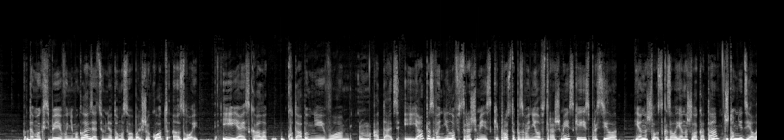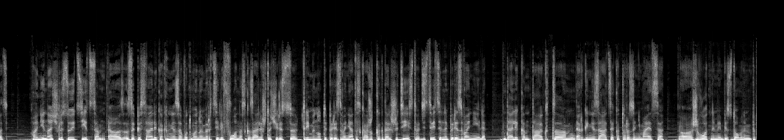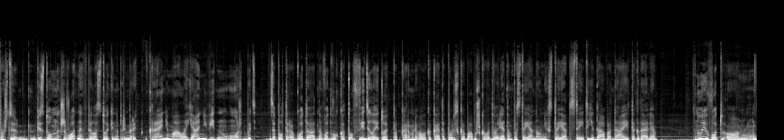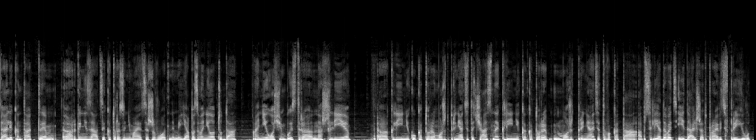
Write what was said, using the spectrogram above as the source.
Домой к себе его не могла взять, у меня дома свой большой кот, э, злой. И я искала, куда бы мне его отдать. И я позвонила в Страшмейский, просто позвонила в Страшмейский и спросила, я нашла, сказала, я нашла кота, что мне делать? Они начали суетиться, а, записали, как меня зовут, мой номер телефона, сказали, что через э, три минуты перезвонят и скажут, как дальше действовать. Действительно перезвонили. Дали контакт э, организации, которая занимается э, животными бездомными, потому что бездомных животных в Белостоке, например, крайне мало. Я не видела, ну, может быть, за полтора года одного-двух котов видела, и то их подкармливала какая-то польская бабушка во дворе, там постоянно у них стоят, стоит еда, вода и так далее. Ну и вот э, дали контакты организации, которая занимается животными. Я позвонила туда. Они очень быстро нашли э, клинику, которая может принять, это частная клиника, которая может принять этого кота, обследовать и дальше отправить в приют.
